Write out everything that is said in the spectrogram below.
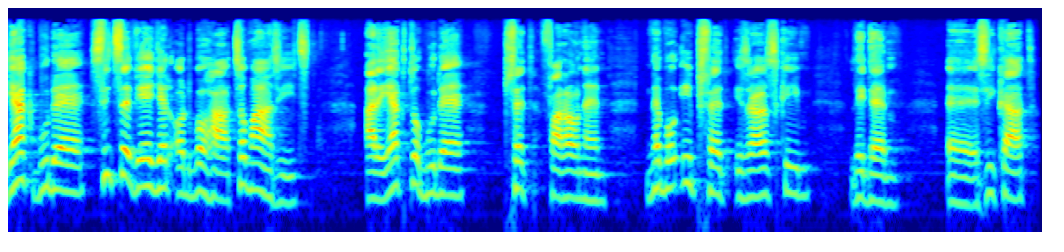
jak bude sice vědět od Boha, co má říct, ale jak to bude před faraonem nebo i před izraelským lidem eh, říkat,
